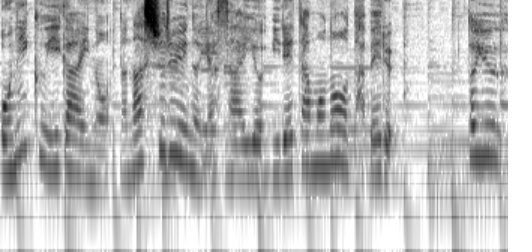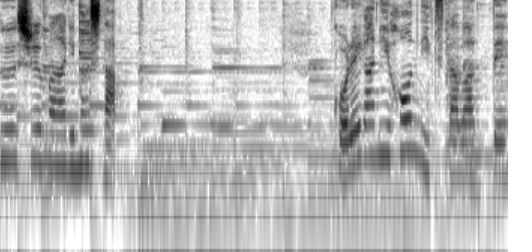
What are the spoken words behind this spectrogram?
お肉以外の7種類の野菜を入れたものを食べるという風習もありました。これが日本に伝わって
